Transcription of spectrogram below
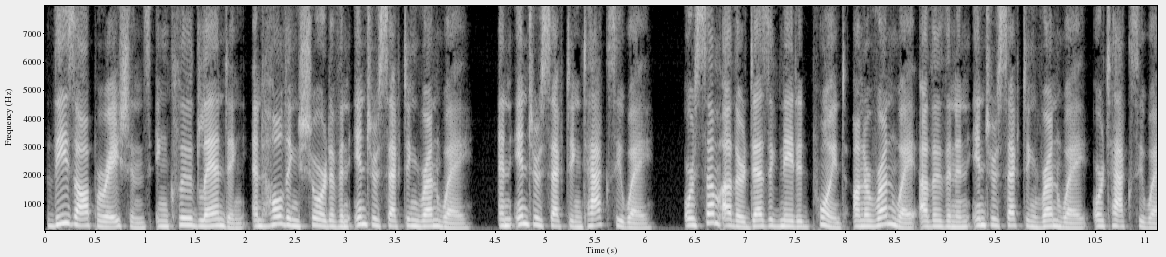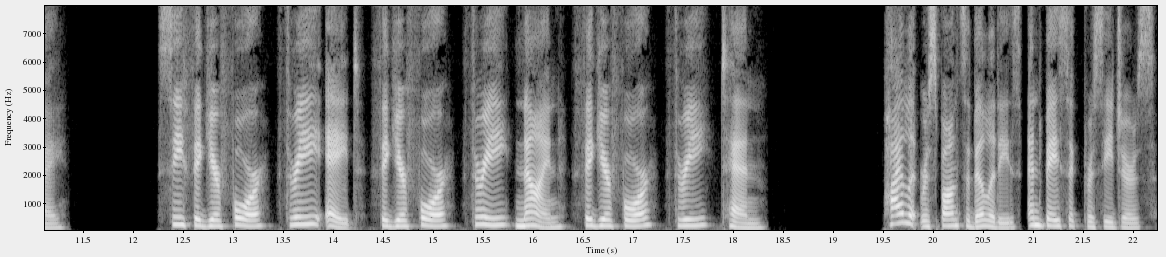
These operations include landing and holding short of an intersecting runway, an intersecting taxiway, or some other designated point on a runway other than an intersecting runway or taxiway. See Figure 4, 3, 8, Figure 4, 3, 9, Figure 4, 3, 10. Pilot responsibilities and basic procedures.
